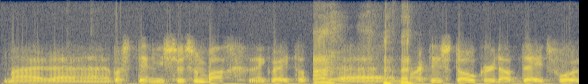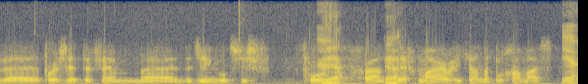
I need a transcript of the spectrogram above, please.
Maar eh, het was Stanley Sussenbach. Ik weet dat Ah. eh, Martin Stoker dat deed voor, eh, voor ZFM. eh, de jingletjes voorafgaand, Ja, ja. zeg maar. Weet je, aan de programma's. Ja.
